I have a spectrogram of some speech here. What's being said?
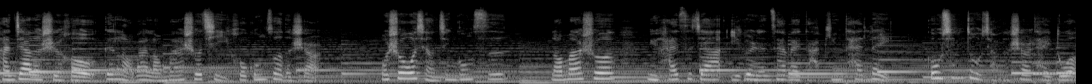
寒假的时候，跟老爸老妈说起以后工作的事儿，我说我想进公司，老妈说女孩子家一个人在外打拼太累。勾心斗角的事儿太多，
